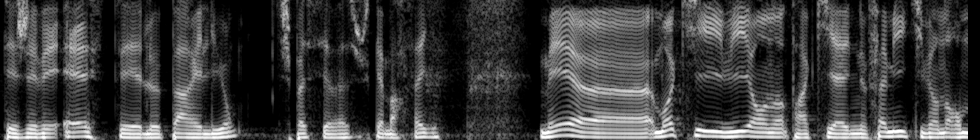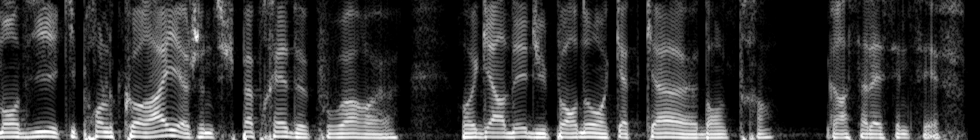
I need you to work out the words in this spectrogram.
TGV Est et le Paris-Lyon. Je sais pas si ça va jusqu'à Marseille. Mais euh, moi qui vis en, enfin qui a une famille qui vit en Normandie et qui prend le corail, je ne suis pas prêt de pouvoir euh, regarder du porno en 4K euh, dans le train grâce à la SNCF.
